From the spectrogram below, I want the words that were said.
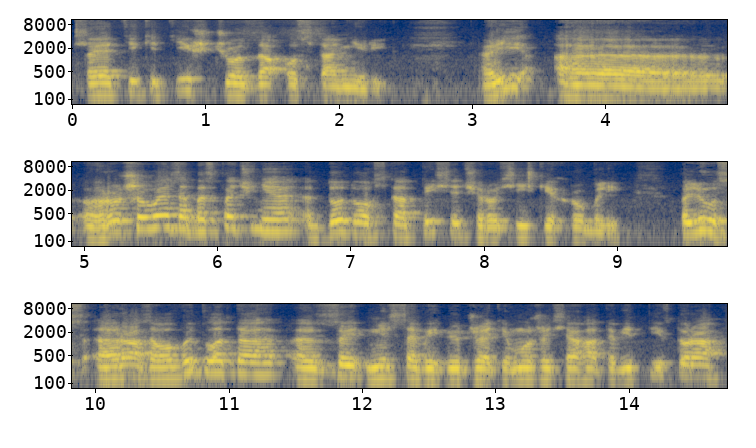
Це тільки ті, що за останній рік. І е, грошове забезпечення до 200 тисяч російських рублів. Плюс разова виплата е, з місцевих бюджетів може сягати від півтора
